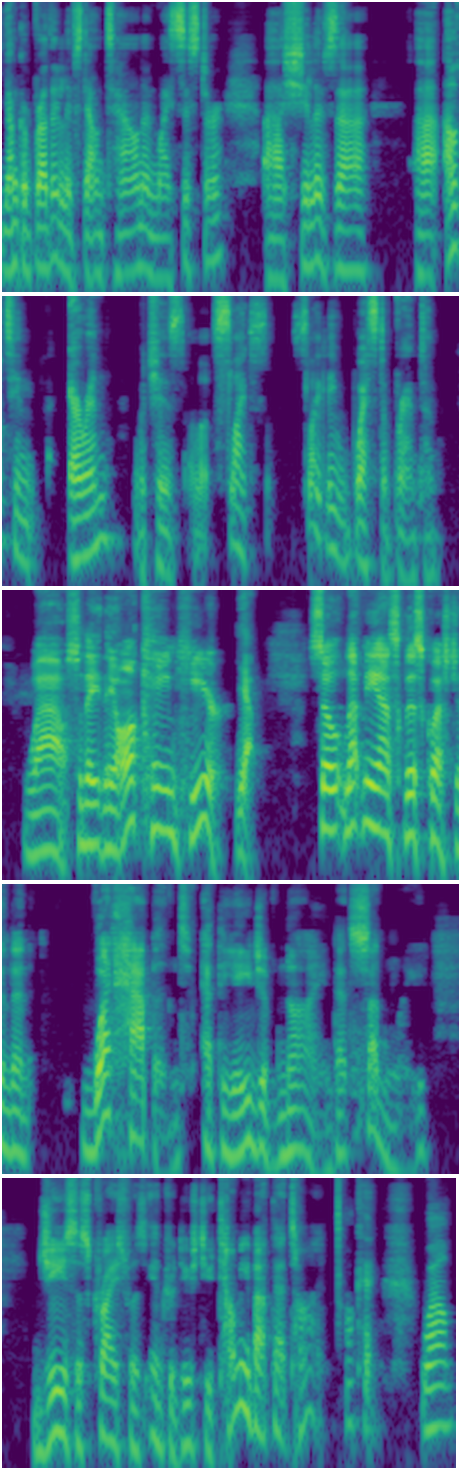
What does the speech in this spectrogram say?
younger brother lives downtown, and my sister, uh, she lives uh, uh, out in Erin, which is a slight, slightly west of Brampton. Wow. So they, they all came here. Yeah. So let me ask this question then. What happened at the age of nine that suddenly Jesus Christ was introduced to you? Tell me about that time. Okay. Well,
